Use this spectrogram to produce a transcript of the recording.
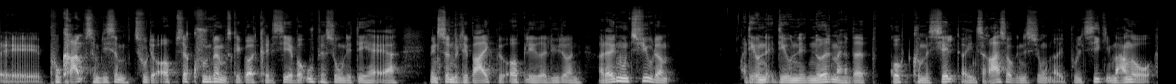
øh, program, som ligesom tog det op, så kunne man måske godt kritisere, hvor upersonligt det her er. Men sådan ville det bare ikke blive oplevet af lytteren. Og der er ikke nogen tvivl om, og det er, jo, det er jo noget, man har været brugt kommercielt og interesseorganisationer i politik i mange år,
